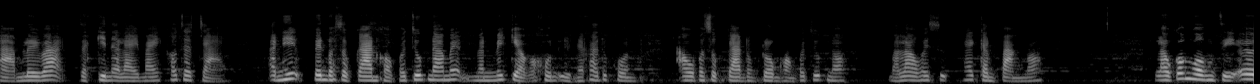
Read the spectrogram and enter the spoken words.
ถามเลยว่าจะกินอะไรไหมเขาจะจ่าย อันนี้เป็นประสบการณ์ของประจุบนะไม่มันไม่เกี่ยวกับคนอื่นนะคะ ทุกคนเอาประสบการณ์ตรงๆของประจุบเนาะมาเล่าให้ให้กันฟังเนาะเราก็งงสิเออ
